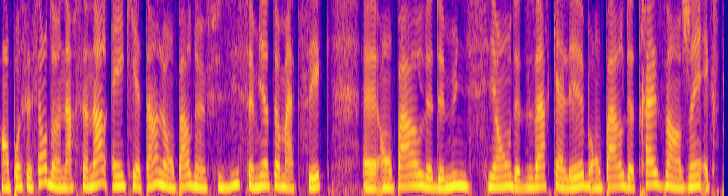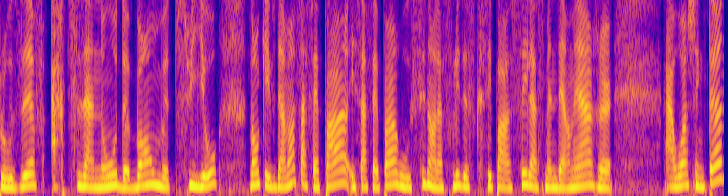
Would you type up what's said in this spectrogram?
en possession d'un arsenal inquiétant. Là, on parle d'un fusil semi-automatique, on parle de munitions de divers calibres, on parle de 13 engins explosifs artisanaux, de bombes tuyaux. Donc, évidemment, ça fait peur et ça fait peur aussi dans la foulée de ce qui s'est passé la semaine dernière euh, à Washington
